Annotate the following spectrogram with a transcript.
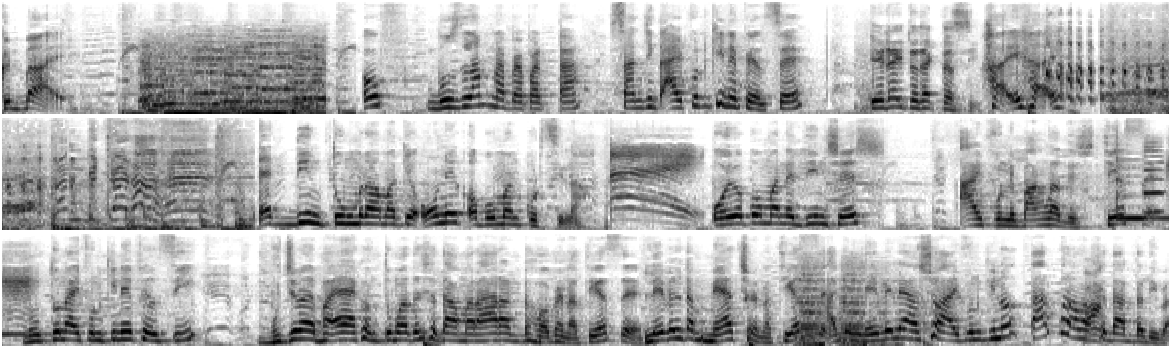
গুড বাই উফ, বুঝলাম না ব্যাপারটা। সঞ্জিত আইফোন কিনে ফেলছে। এটাই তো দেখতেছি। হাই হাই একদিন তোমরা আমাকে অনেক অপমান করছিলা। ওই অপমানের দিন শেষ, আইফোনে বাংলাদেশ, ঠিক আছে? নতুন আইফোন কিনে ফেলছি। বুঝো না ভাইয়া, এখন তোমাদের সাথে আমার আর আড্ডা হবে না, ঠিক আছে? লেভেলটা ম্যাচ হয় না, ঠিক আছে? আগে লেভেলে আসো, আইফোন কিনো, তারপর আমার সাথে আড্ডা দিবা।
